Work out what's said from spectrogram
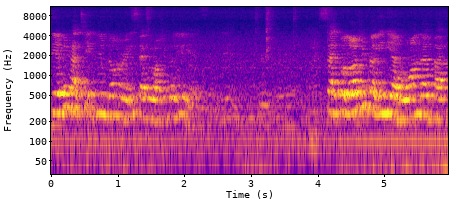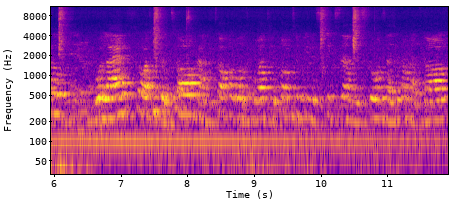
David had taken him down already psychologically. Psychologically, he had won that battle. Goliath thought he could talk and talk about what you come to me with sticks and stones as if I'm a dog.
